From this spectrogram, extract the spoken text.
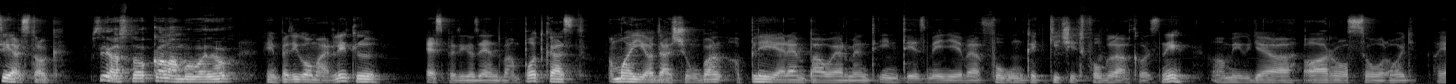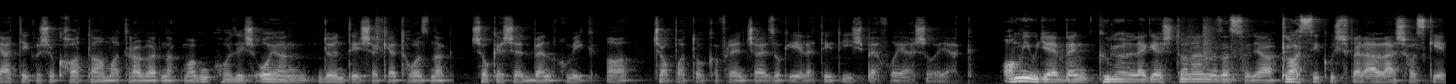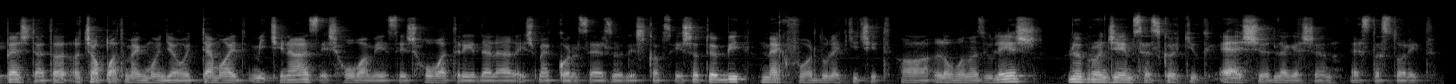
Sziasztok! Sziasztok, Kalambó vagyok. Én pedig Omar Little, ez pedig az End One Podcast. A mai adásunkban a Player Empowerment intézményével fogunk egy kicsit foglalkozni, ami ugye arról szól, hogy a játékosok hatalmat ragadnak magukhoz, és olyan döntéseket hoznak sok esetben, amik a csapatok, a franchise-ok életét is befolyásolják. Ami ugye ebben különleges talán, az az, hogy a klasszikus felálláshoz képest, tehát a, a csapat megmondja, hogy te majd mit csinálsz, és hova mész, és hova trédel el, és mekkora szerződést kapsz, és a többi. Megfordul egy kicsit a lovon az ülés. LeBron Jameshez kötjük elsődlegesen ezt a sztorit.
